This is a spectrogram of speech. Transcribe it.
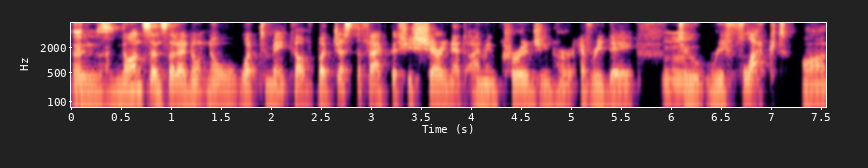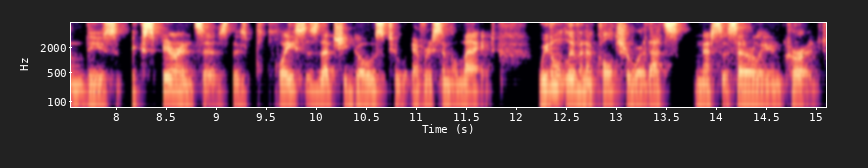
is nonsense that I don't know what to make of. But just the fact that she's sharing it, I'm encouraging her every day mm. to reflect on these experiences, these places that she goes to every single night. We don't live in a culture where that's necessarily encouraged.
